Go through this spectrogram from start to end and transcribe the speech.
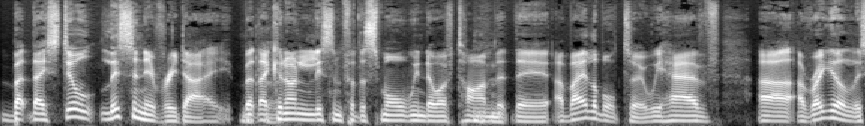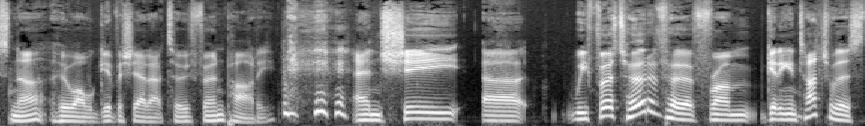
but they still listen every day, but they can only listen for the small window of time that they're available to. We have uh, a regular listener who I will give a shout out to, Fern Party, and she. Uh, we first heard of her from getting in touch with us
